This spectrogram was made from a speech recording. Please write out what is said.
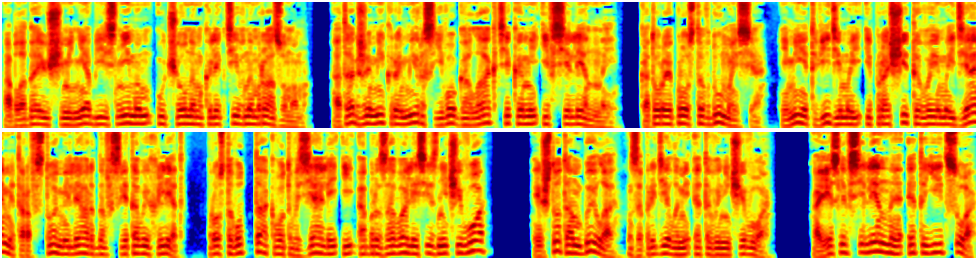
обладающими необъяснимым ученым коллективным разумом, а также микромир с его галактиками и Вселенной, которая, просто вдумайся, имеет видимый и просчитываемый диаметр в 100 миллиардов световых лет, просто вот так вот взяли и образовались из ничего? И что там было за пределами этого ничего? А если Вселенная — это яйцо,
